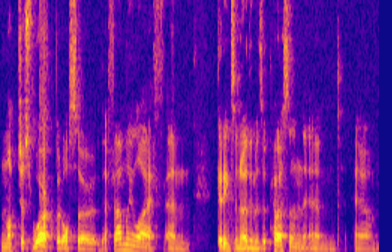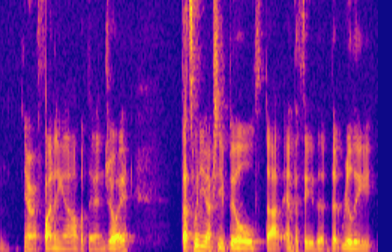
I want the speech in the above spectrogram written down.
not just work but also their family life and getting to know them as a person and um, you know finding out what they enjoy that's when you actually build that empathy that, that really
